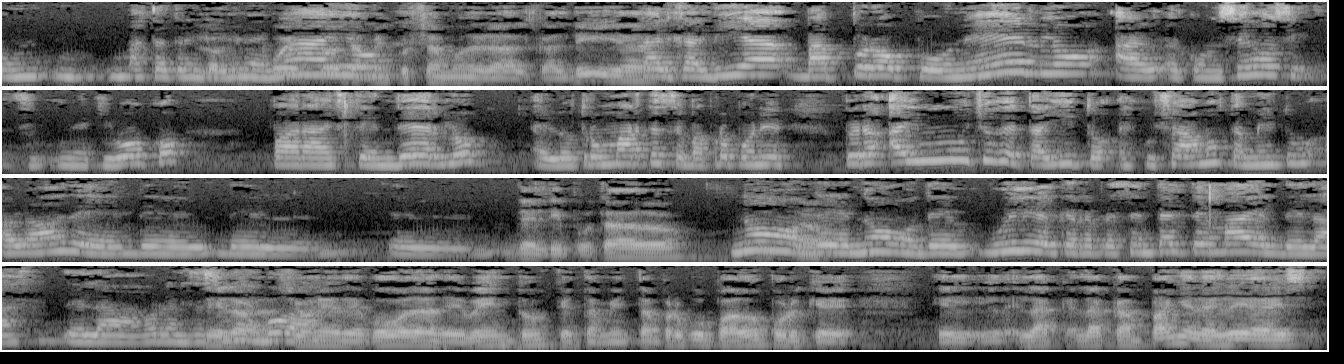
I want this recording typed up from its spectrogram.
un, hasta el 31 de mayo. También escuchamos de la alcaldía. La alcaldía va a proponerlo al, consejo, si, me equivoco, para extenderlo. El otro martes se va a proponer. Pero hay muchos detallitos. Escuchábamos también, tú hablabas de, del... del diputado. No, de no, de Willy, el que representa el tema de las, de las organizaciones de, las organizaciones de boda, de eventos, que también están preocupados porque la, la, campaña, la idea es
